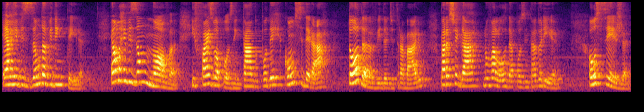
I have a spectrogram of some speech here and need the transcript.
é a revisão da vida inteira é uma revisão nova e faz o aposentado poder considerar toda a vida de trabalho para chegar no valor da aposentadoria. Ou seja,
